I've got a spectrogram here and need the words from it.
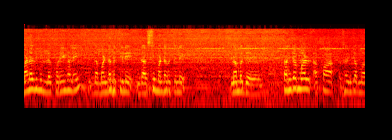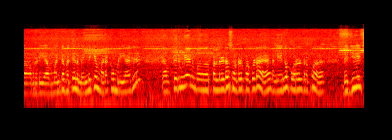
மனதில் உள்ள குறைகளை இந்த மண்டபத்திலே இந்த அஸ்தி மண்டபத்திலே நமது தஞ்சம்மாள் அப்பா செஞ்சம்மா அவருடைய மண்டபத்தை நம்ம என்றைக்கும் மறக்க முடியாது. பெருமையாக நம்ம பலரிடம் சொல்கிறப்ப கூட நாங்கள் எங்கே போகிறோன்றப்போ இந்த ஜிஹெச்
